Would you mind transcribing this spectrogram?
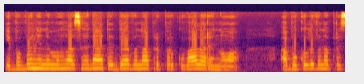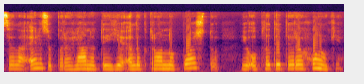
і бабуня не могла згадати, де вона припаркувала Рено, або коли вона просила Ельзу переглянути її електронну пошту і оплатити рахунки,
